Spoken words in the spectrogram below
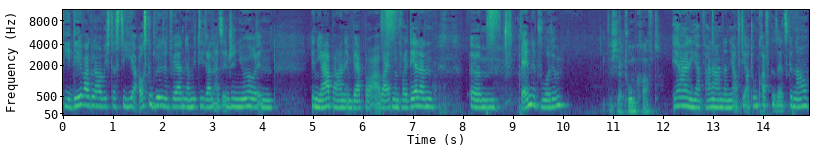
die Idee war, glaube ich, dass die hier ausgebildet werden, damit die dann als Ingenieure in, in Japan im Bergbau arbeiten. Und weil der dann ähm, beendet wurde. Durch die Atomkraft. Ja, die Japaner haben dann ja auf die Atomkraft gesetzt, genau.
